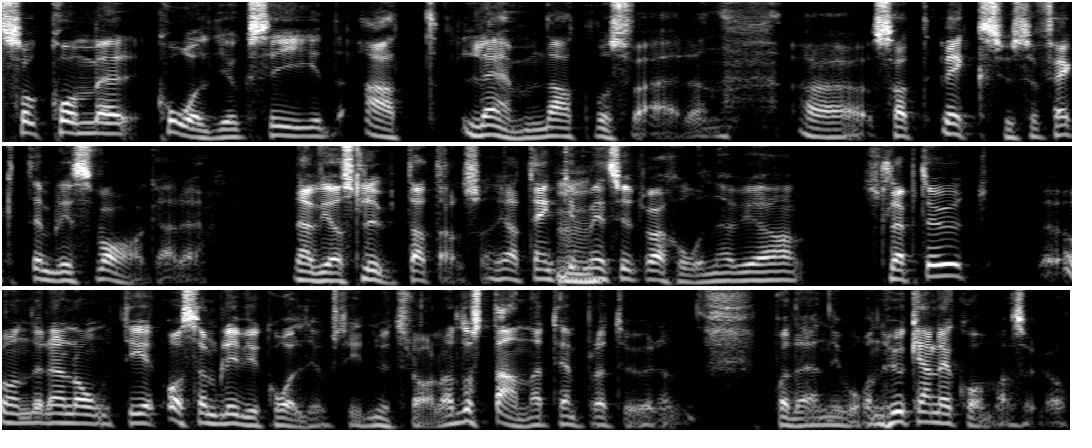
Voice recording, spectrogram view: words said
så kommer koldioxid att lämna atmosfären eh, så att växthuseffekten blir svagare. När vi har slutat alltså. Jag tänker mm. mig en situation när vi har släppt ut under en lång tid och sen blir vi koldioxidneutrala. Då stannar temperaturen på den nivån. Hur kan det komma sig då?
